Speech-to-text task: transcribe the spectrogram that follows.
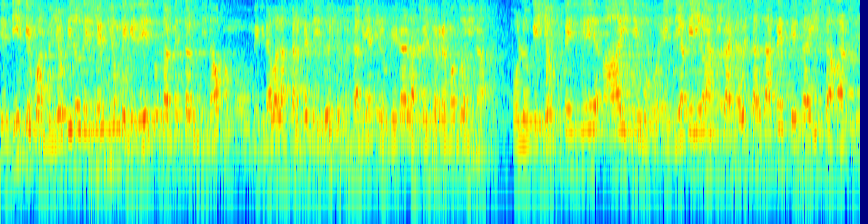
Decir que cuando yo vi lo de Sergio me quedé totalmente alucinado, como me creaba las carpetas y todo eso, no sabía ni lo que era el acceso remoto ni nada. Por lo que yo empecé a, y digo, el día que llegué a mi casa de esa tarde empecé a instalarle.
